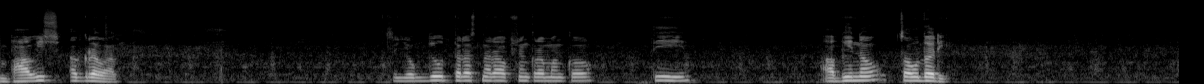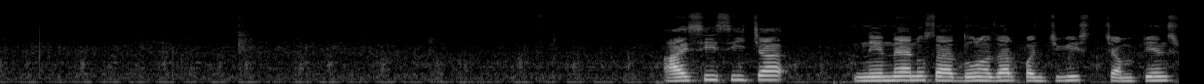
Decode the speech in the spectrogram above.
भाविश अग्रवाल. योग्य उत्तर असणारा ऑप्शन क्रमांक तीन अभिनव चौधरी. आय सी सीच्या निर्णयानुसार दोन हजार पंचवीस चॅम्पियन्स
